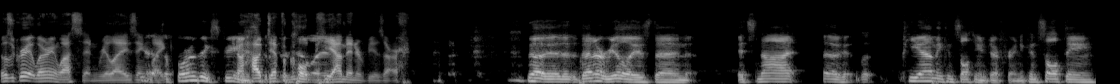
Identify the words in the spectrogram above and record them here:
it was a great learning lesson. Realizing yeah, like a form of you experience. know how difficult realized- PM interviews are. No, th- th- then I realized then it's not uh, PM and consulting are different. In consulting,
